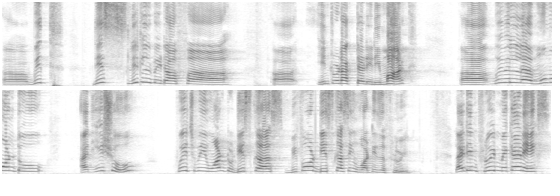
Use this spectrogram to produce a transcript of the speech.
uh, with this little bit of introductory remark we will move on to an issue which we want to discuss before discussing what is a fluid. Right in fluid mechanics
